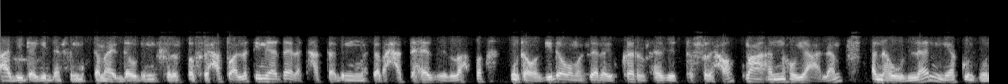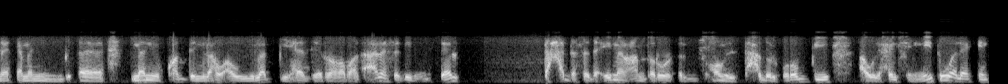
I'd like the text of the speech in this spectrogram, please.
عديدة جدا في المجتمع الدولي من خلال تصريحاته التي ما زالت حتى بالمناسبة حتى هذه اللحظة متواجدة وما زال يكرر هذه التصريحات مع أنه يعلم أنه لن يكن هناك من آه من يقدم له أو يلبي هذه الرغبات. على سبيل المثال تحدث دائما عن ضرورة الانضمام للاتحاد الأوروبي أو لحلف النيتو ولكن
